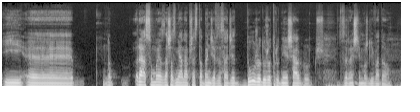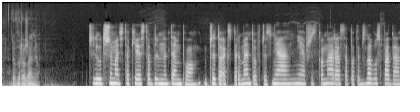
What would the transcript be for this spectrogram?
I e, no, reasumując, nasza zmiana przez to będzie w zasadzie dużo, dużo trudniejsza albo zręcznie możliwa do, do wdrożenia. Czyli utrzymać takie stabilne tempo, czy to eksperymentów, czy zmian, nie wszystko naraz, a potem znowu spada,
